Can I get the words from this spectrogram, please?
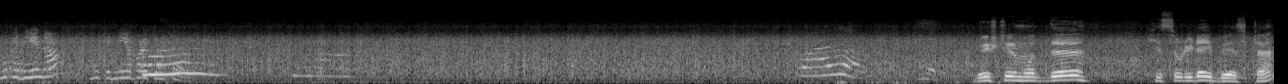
মুখে মুখে নিয়ে পরে খেলতে। বৃষ্টির মধ্যে খিচুড়িটাই বেস্ট হ্যাঁ?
